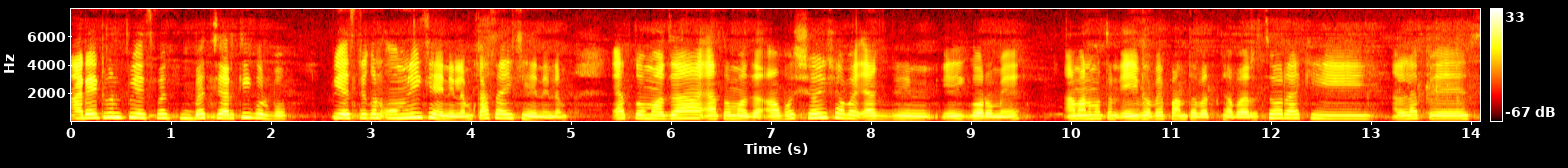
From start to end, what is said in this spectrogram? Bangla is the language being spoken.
আর এইটুকুন পেঁয়াজ বাচ্চা আর কী করব? পেঁয়াজটুকুন অমনি খেয়ে নিলাম, কাঁচাই খেয়ে নিলাম। এত মজা এত মজা। অবশ্যই সবাই একদিন এই গরমে আমার মতন এইভাবে পান্তা ভাত খাবার। সো রাখি। আল্লাহ হাফেজ।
